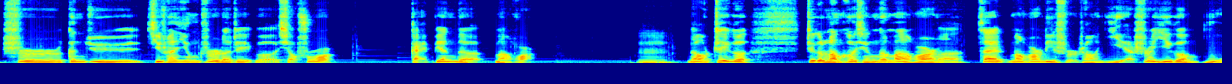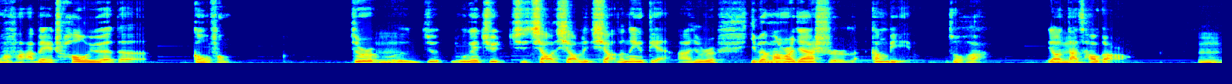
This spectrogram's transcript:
是根据吉川英治的这个小说改编的漫画。嗯。然后这个这个浪客行的漫画呢，在漫画历史上也是一个无法被超越的高峰。就是我嗯。就我给你举举小小的小的那个点啊，就是一般漫画家使钢笔作画，要打嗯。草稿。嗯。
